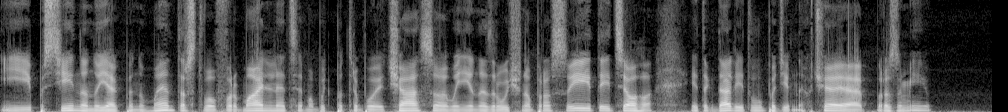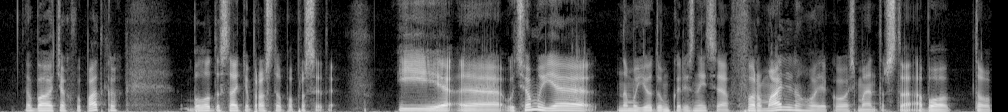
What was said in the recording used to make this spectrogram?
і постійно, ну якби ну, менторство формальне, це, мабуть, потребує часу, мені незручно просити цього і так далі, і тому подібне. Хоча я розумію, в багатьох випадках було достатньо просто попросити. І е, у цьому є, на мою думку, різниця формального якогось менторства, або то,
